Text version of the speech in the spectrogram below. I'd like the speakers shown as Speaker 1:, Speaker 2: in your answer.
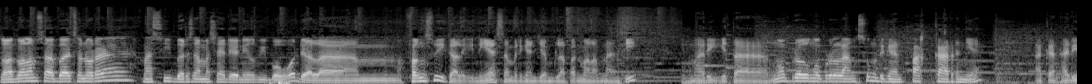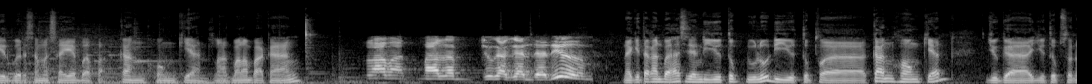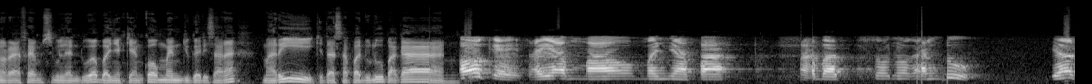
Speaker 1: Selamat malam sahabat Sonora, masih bersama saya Daniel Wibowo dalam Feng Shui kali ini ya sampai dengan jam 8 malam nanti. Mari kita ngobrol-ngobrol langsung dengan pakarnya. Akan hadir bersama saya Bapak Kang Hongkian. Selamat malam Pak Kang.
Speaker 2: Selamat malam juga Gan Daniel.
Speaker 1: Nah kita akan bahas yang di YouTube dulu, di YouTube uh, Kang Hongkian juga YouTube Sonora FM 92 banyak yang komen juga di sana. Mari kita sapa dulu Pak Kang.
Speaker 2: Oke, saya mau menyapa sahabat Sonora tuh ya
